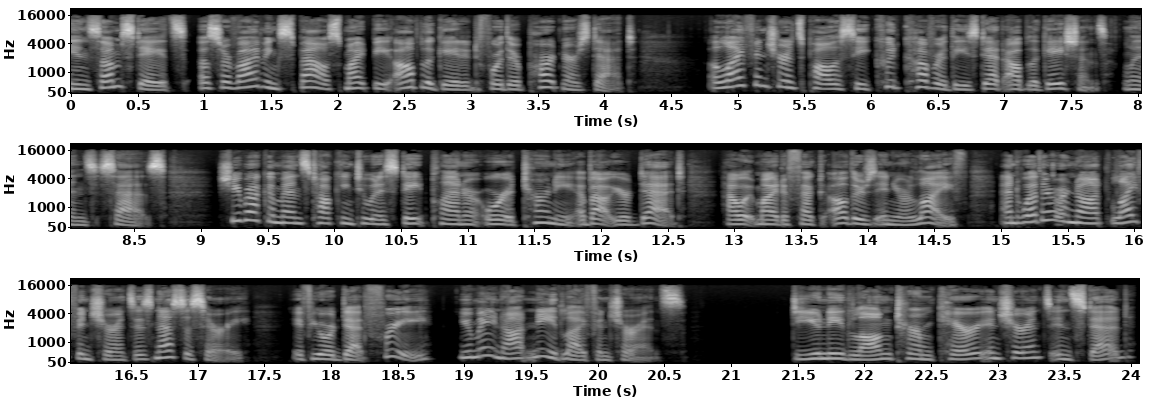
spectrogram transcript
In some states, a surviving spouse might be obligated for their partner's debt. A life insurance policy could cover these debt obligations, Linz says. She recommends talking to an estate planner or attorney about your debt, how it might affect others in your life, and whether or not life insurance is necessary. If you're debt free, you may not need life insurance. Do you need long term care insurance instead?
